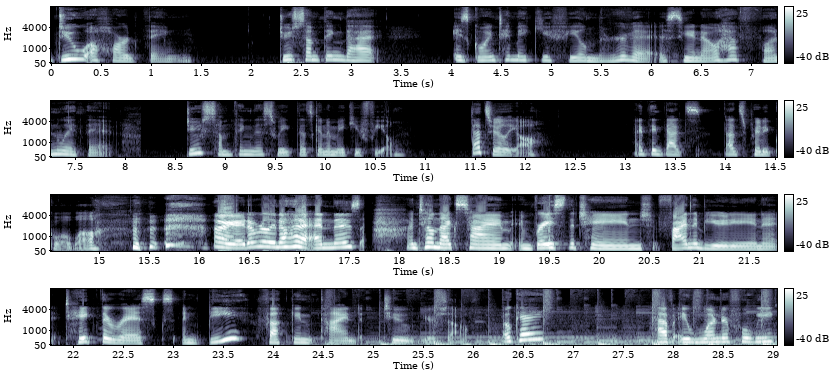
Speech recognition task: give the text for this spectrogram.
Do a hard thing. Do something that is going to make you feel nervous, you know? Have fun with it do something this week that's going to make you feel. That's really all. I think that's that's pretty cool. Well, all right, I don't really know how to end this. Until next time, embrace the change, find the beauty in it, take the risks, and be fucking kind to yourself. Okay? Have a wonderful week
